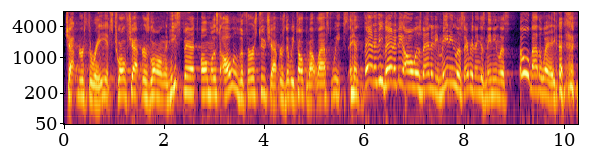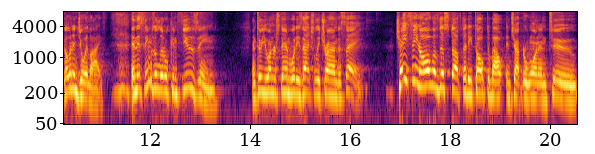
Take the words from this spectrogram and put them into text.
chapter 3. It's 12 chapters long, and he spent almost all of the first two chapters that we talked about last week saying, Vanity, vanity, all is vanity, meaningless, everything is meaningless. Oh, by the way, go and enjoy life. And it seems a little confusing until you understand what he's actually trying to say. Chasing all of this stuff that he talked about in chapter 1 and 2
